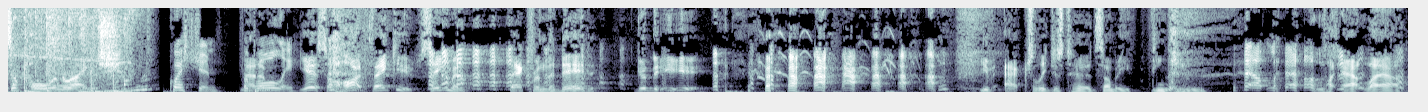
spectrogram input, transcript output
to Paul and Rach. Question for Madam- Paulie. Yes, oh, hi, thank you. Sigmund, back from the dead. Good to hear. You've actually just heard somebody thinking Out loud. like, out loud.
